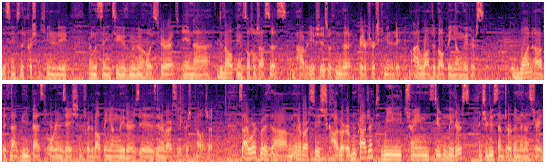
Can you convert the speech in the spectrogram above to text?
listening to the Christian community, and listening to the movement of the Holy Spirit in uh, developing social justice and poverty issues within the greater church community. I love developing young leaders one of, if not the best organization for developing young leaders is InterVarsity Christian Fellowship. So I work with um, InterVarsity Chicago Urban Project. We train student leaders, introduce them to urban ministry,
